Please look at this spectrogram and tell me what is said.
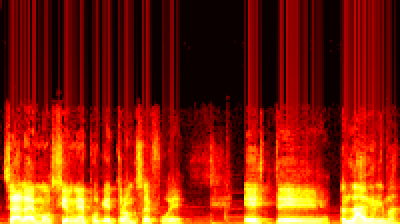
sea, la emoción es porque Trump se fue. Este. Lágrimas.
